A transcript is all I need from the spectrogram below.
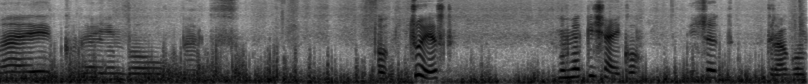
Make Rainbow Pets. O, co jest? Mam jakieś jajko. Liczę Dragon.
